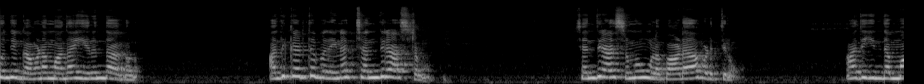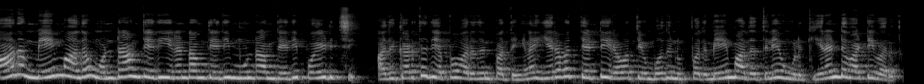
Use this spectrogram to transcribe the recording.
கொஞ்சம் கவனமாக தான் இருந்தாகணும். அதுக்கடுத்து பார்த்தீங்கன்னா சந்திராஷ்டமம். சந்திராஷ்டமம் உங்களை பாடாப்படுத்திடும் அது இந்த மாதம் மே மாதம் ஒன்றாம் தேதி இரண்டாம் தேதி மூன்றாம் தேதி போயிடுச்சு. அதுக்கு அடுத்தது எப்போ வருதுன்னு பார்த்தீங்கன்னா இருபத்தெட்டு இருபத்தி ஒம்பது முப்பது மே மாதத்திலே உங்களுக்கு இரண்டு வாட்டி வருது.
